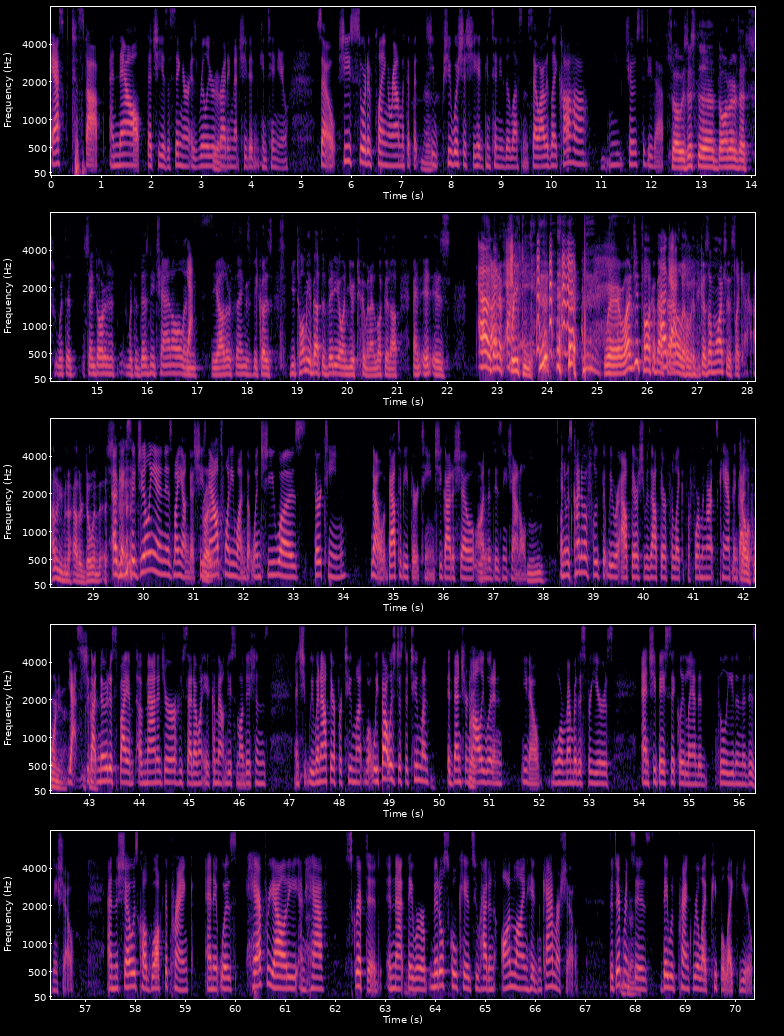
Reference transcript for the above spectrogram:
asked to stop. And now that she is a singer, is really regretting that she didn't continue. So she's sort of playing around with it, but she she wishes she had continued the lessons. So I was like, haha, you chose to do that. So is this the daughter that's with the same daughter with the Disney Channel and Yes. the other things? Because you told me about the video on YouTube and I looked it up and it is Oh, kind of freaky. Where why don't you talk about that a little bit? Because I'm watching this like I don't even know how they're doing this. okay, so Jillian is my youngest. She's Right. now 21, but when she was 13, no, about to be 13, she got a show on the Disney Channel. Mm-hmm. And it was kind of a fluke that we were out there. She was out there for like a performing arts camp and got California. Yes, she Okay. got noticed by a, a manager who said, "I want you to come out and do some auditions." And she, we went out there for two months. What we thought was just a two-month adventure in Right. Hollywood, and you know we'll remember this for years. And she basically landed the lead in a Disney show, and the show is called Walk the Prank, and it was half reality and half scripted in that they were middle school kids who had an online hidden camera show. The difference Okay. is they would prank real life people like you.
